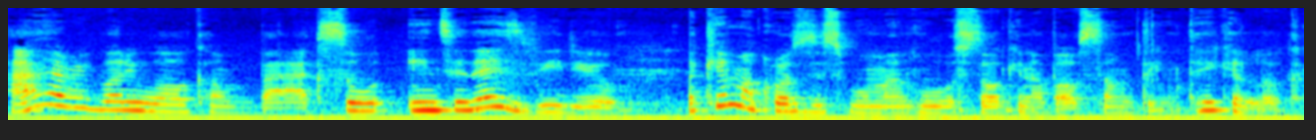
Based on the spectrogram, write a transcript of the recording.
hi everybody welcome back so in today's video i came across this woman who was talking about something take a look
